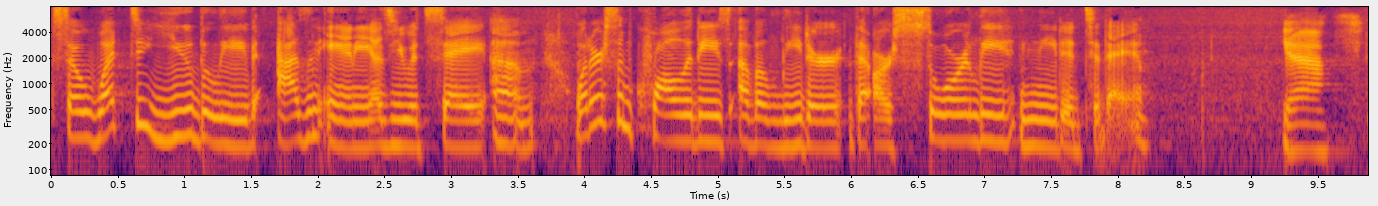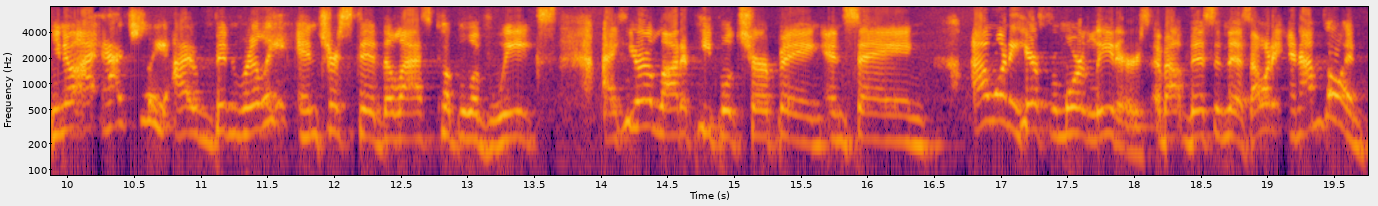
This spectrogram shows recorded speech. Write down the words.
So, what do you believe, as an Annie, as you would say, um, what are some qualities of a leader that are sorely needed today? Yeah. You know, I actually I've been really interested the last couple of weeks. I hear a lot of people chirping and saying, "I want to hear from more leaders about this and this." I want to and I'm going,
